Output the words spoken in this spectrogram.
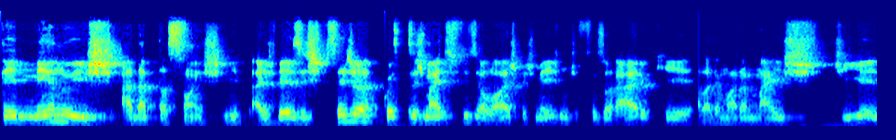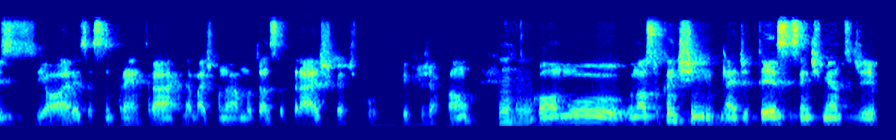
ter menos adaptações. E às vezes, seja coisas mais fisiológicas mesmo, de fuso horário, que ela demora mais dias e horas assim para entrar, ainda mais quando é uma mudança drástica, tipo vir para o Japão uhum. como o nosso cantinho, né? De ter esse sentimento de,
